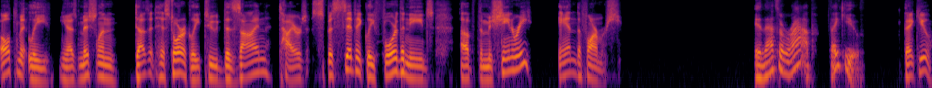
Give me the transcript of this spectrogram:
ultimately, you know, as Michelin does it historically to design tires specifically for the needs of the machinery and the farmers. And that's a wrap. Thank you. Thank you.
